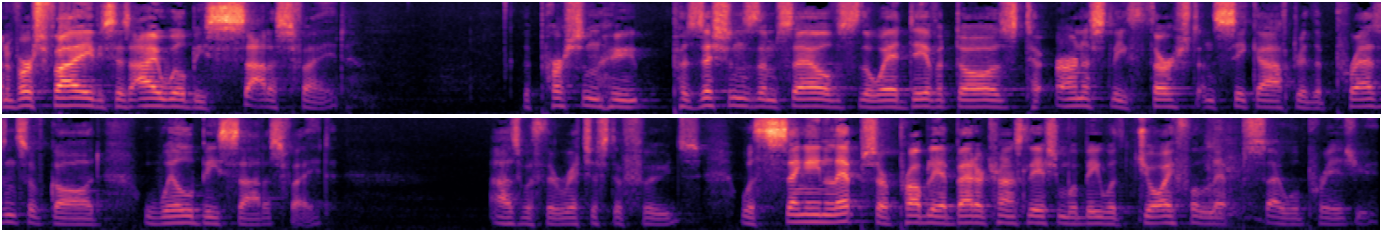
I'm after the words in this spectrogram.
And in verse 5, he says, I will be satisfied the person who positions themselves the way David does to earnestly thirst and seek after the presence of God will be satisfied, as with the richest of foods. With singing lips, or probably a better translation would be with joyful lips, I will praise you.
